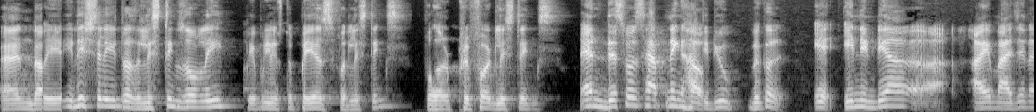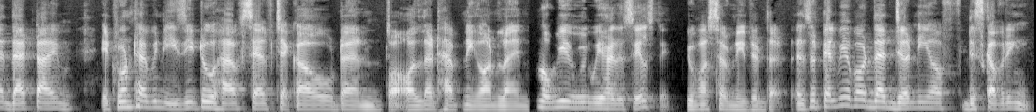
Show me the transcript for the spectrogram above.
And uh, initially it was listings only. People used to pay us for listings, for preferred listings. And this was happening how? Did you because in India I imagine at that time it wouldn't have been easy to have self checkout and all that happening online. No, we we had a sales team. You must have needed that. Uh, so tell me about that journey of discovering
